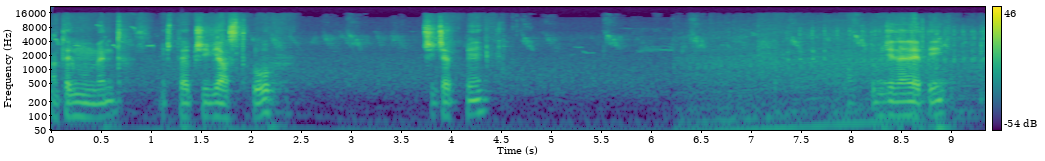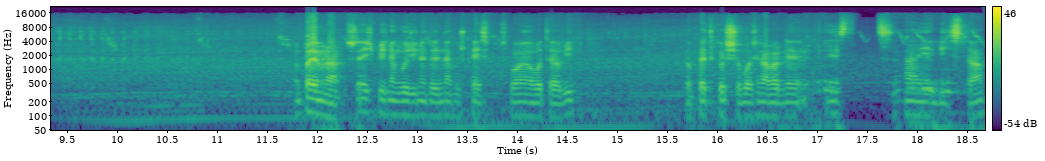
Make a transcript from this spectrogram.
Na ten moment. Jeszcze przy gwiazdku. Przyczepy. będzie najlepiej. No powiem wam, 65 na godzinę to jednak już nie jest swoją robotę robi. To prędkość roboczy naprawdę jest zajebista.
